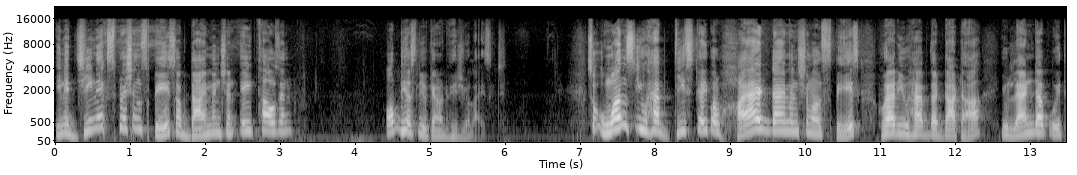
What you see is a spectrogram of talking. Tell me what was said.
in a gene expression space of dimension 8000. Obviously, you cannot visualize it. So, once you have this type of higher dimensional space where you have the data, you land up with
